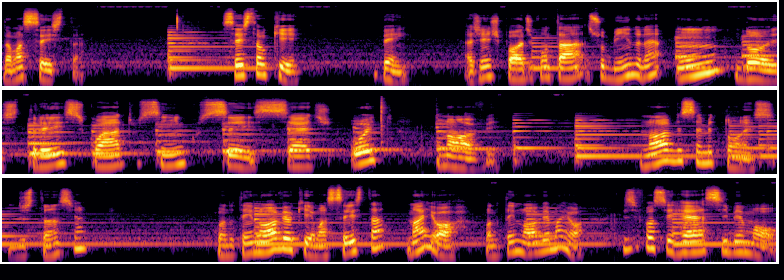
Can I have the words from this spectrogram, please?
dá uma sexta. Sexta é o quê? Bem, a gente pode contar subindo, né? 1, 2, 3, 4, 5, 6, 7, 8, 9. 9 semitons de distância. Quando tem 9 é o quê? Uma sexta maior. Quando tem 9 é maior. E se fosse Ré, Si bemol?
